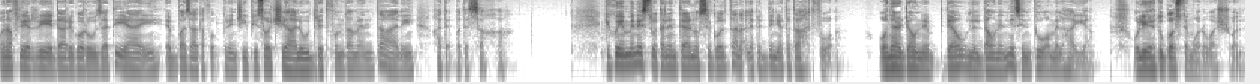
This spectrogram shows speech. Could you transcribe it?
U naf li r-rieda rigoruża tiegħi bbażata fuq prinċipji soċjali u dritt fundamentali ħatibqa' tissaħħaħ. Kieku jien Ministru tal-Intern u s-Sigurtà naqleb id-dinja ta' taħt fuq u nerġgħu nibdew lil dawn in-nies intuhom il-ħajja u li jieħdu gost imorru għax-xogħol.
